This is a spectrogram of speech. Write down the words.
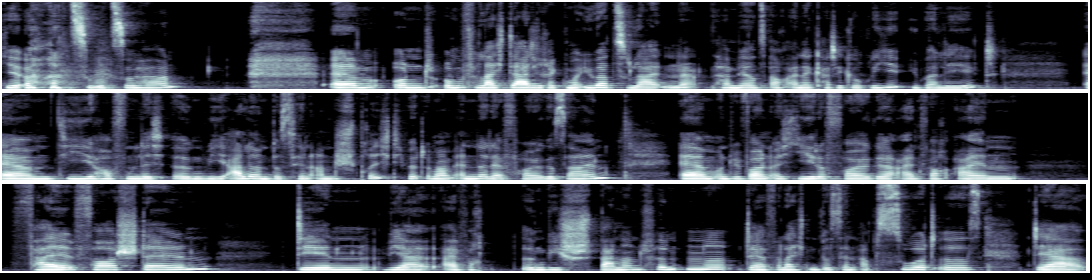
hier immer zuzuhören. Ähm, und um vielleicht da direkt mal überzuleiten, haben wir uns auch eine Kategorie überlegt, ähm, die hoffentlich irgendwie alle ein bisschen anspricht. Die wird immer am Ende der Folge sein. Ähm, und wir wollen euch jede Folge einfach einen Fall vorstellen, den wir einfach irgendwie spannend finden, der vielleicht ein bisschen absurd ist, der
